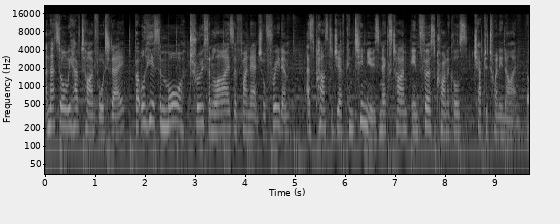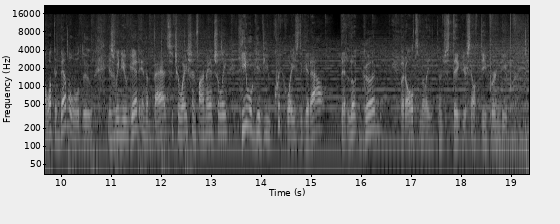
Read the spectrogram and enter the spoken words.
And that's all we have time for today. But we'll hear some more truth and lies of financial freedom as Pastor Jeff continues next time in 1 Chronicles chapter 29. Now, what the devil will do is when you get in a bad situation financially, he will give you quick ways to get out that look good, but ultimately you'll just dig yourself deeper and deeper.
